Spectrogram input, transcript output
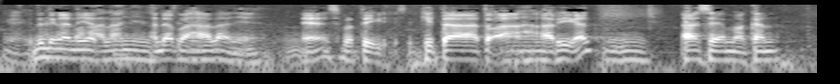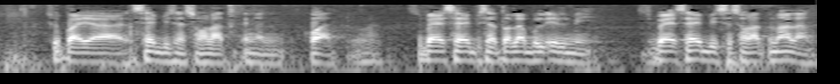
Ya, itu Ada dengan niat pahalanya, ada pahalanya. Ya seperti kita atau ah, hari kan? Hmm. ah, saya makan supaya saya bisa sholat dengan kuat. Kuat. supaya saya bisa tolabul ilmi. Supaya saya bisa sholat malam.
